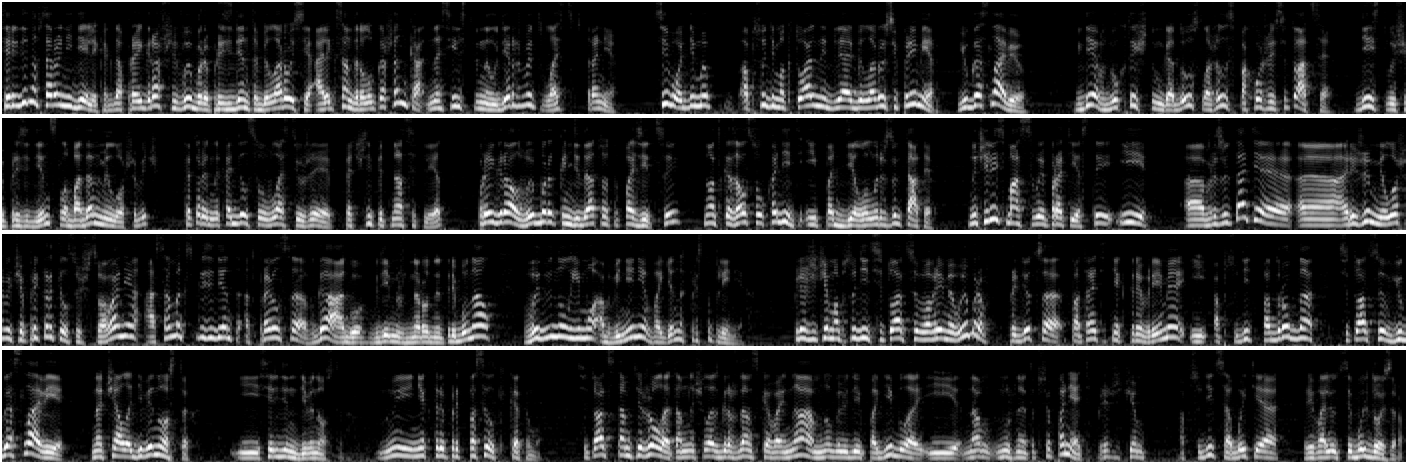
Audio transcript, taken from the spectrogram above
Середина второй недели, когда проигравший выборы президента Беларуси Александр Лукашенко насильственно удерживает власть в стране. Сегодня мы обсудим актуальный для Беларуси пример – Югославию, где в 2000 году сложилась похожая ситуация. Действующий президент Слободан Милошевич, который находился у власти уже почти 15 лет, проиграл выборы кандидату от оппозиции, но отказался уходить и подделал результаты. Начались массовые протесты, и в результате э, режим Милошевича прекратил существование, а сам экс-президент отправился в Гаагу, где Международный трибунал выдвинул ему обвинение в военных преступлениях. Прежде чем обсудить ситуацию во время выборов, придется потратить некоторое время и обсудить подробно ситуацию в Югославии начала 90-х и середины 90-х. Ну и некоторые предпосылки к этому. Ситуация там тяжелая, там началась гражданская война, много людей погибло, и нам нужно это все понять, прежде чем обсудить события революции бульдозеров.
